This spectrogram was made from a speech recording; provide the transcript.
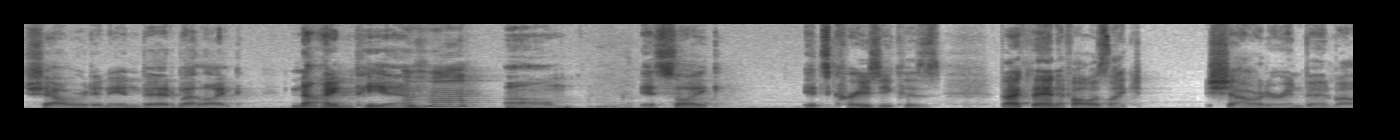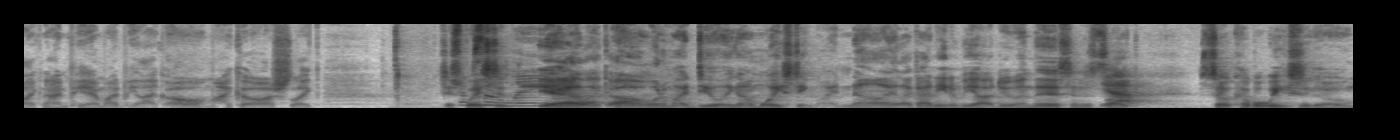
showered and in bed by like 9 p.m., Mm-hmm. um, it's like, it's crazy because back then, if I was like showered or in bed by like 9 p.m., I'd be like, oh my gosh, like, just I'm so wasted. late. yeah, like, oh, what am I doing? I'm wasting my night. Like, I need to be out doing this. And it's Yeah. like, so a couple weeks ago,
